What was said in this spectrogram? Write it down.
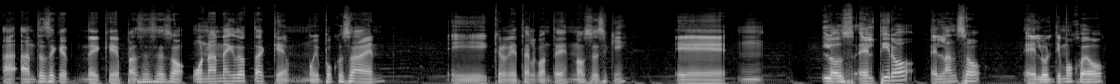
Antes de que, de que pases eso, una anécdota que muy pocos saben, y creo que te lo conté, no sé si aquí. eh, los, él tiró, él lanzó el último juego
